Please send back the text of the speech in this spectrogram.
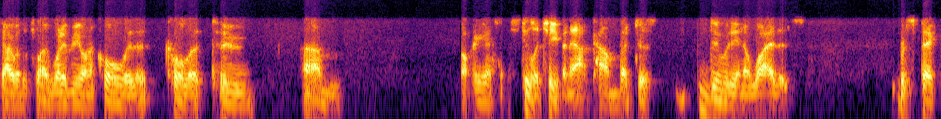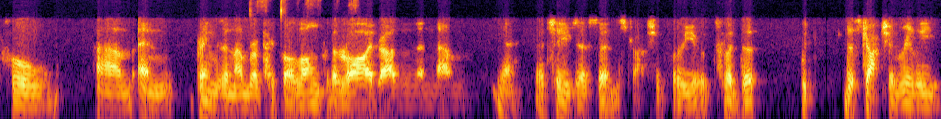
go with the flow, whatever you want to call with it, call it to, um, I guess, still achieve an outcome, but just do it in a way that's respectful um, and brings a number of people along for the ride rather than um, you know, achieves a certain structure for you. For the the structure really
